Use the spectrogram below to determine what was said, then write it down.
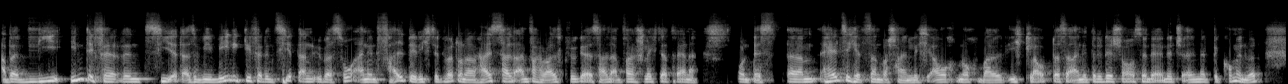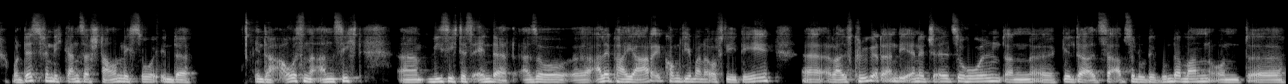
aber wie indifferenziert, also wie wenig differenziert dann über so einen Fall berichtet wird und dann heißt es halt einfach, Ralf Krüger ist halt einfach ein schlechter Trainer. Und das ähm, hält sich jetzt dann wahrscheinlich auch noch, weil ich glaube, dass er eine dritte Chance in der NHL nicht bekommen wird. Und das finde ich ganz erstaunlich so in der in der Außenansicht, äh, wie sich das ändert. Also äh, alle paar Jahre kommt jemand auf die Idee, äh, Ralf Krüger dann die NHL zu holen, dann äh, gilt er als der absolute Wundermann und äh, äh,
